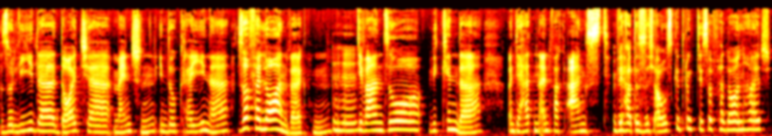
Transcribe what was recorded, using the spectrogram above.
solide deutsche Menschen in der Ukraine so verloren wirkten. Mhm. Die waren so wie Kinder und die hatten einfach Angst. Wie hat es sich ausgedrückt, diese Verlorenheit?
